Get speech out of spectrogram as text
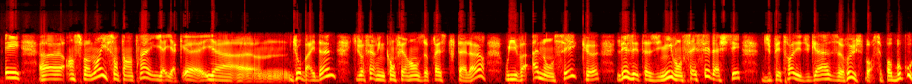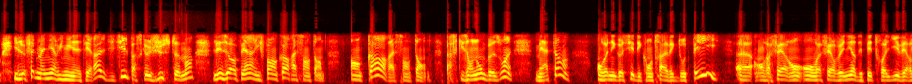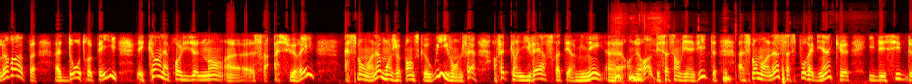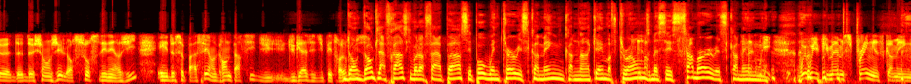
Et euh, en ce moment, ils sont en train. Il y a, euh, euh, Joe Biden qui doit faire une conférence de presse tout à l'heure où il va annoncer que les États-Unis vont cesser d'acheter du pétrole et du gaz russe. Bon, c'est pas beaucoup. Il le fait de manière unilatérale, dit-il, parce que justement, les Européens n'arrivent pas encore à s'entendre. Encore à s'entendre, parce qu'ils en ont besoin. Mais attends, on va négocier des contrats avec d'autres pays. Euh, on va faire on, va faire venir des pétroliers vers l'Europe, euh, d'autres pays. Et quand l'approvisionnement euh, sera assuré, à ce moment-là, moi je pense que oui, ils vont le faire. En fait, quand l'hiver sera terminé en Europe, et ça s'en vient vite, à ce moment-là, ça se pourrait bien qu'ils décident de, de, de, changer leur source d'énergie et de se passer en grande partie du, du gaz et du pétrole. Donc, donc la phrase qui va leur faire peur, c'est pas Winter is coming comme dans Game of Thrones, mais c'est Summer is coming. oui, oui, oui, puis même Spring is coming.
